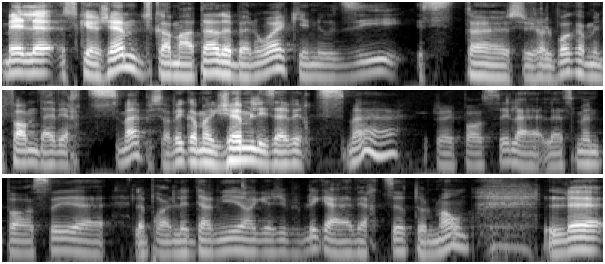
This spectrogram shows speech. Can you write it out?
Mais le- ce que j'aime du commentaire de Benoît qui nous dit, c'est un, je le vois comme une forme d'avertissement. Puis vous savez comment j'aime les avertissements. Hein? J'avais passé la, la semaine passée, euh, le, dernier engagé public à avertir tout le monde. Le,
